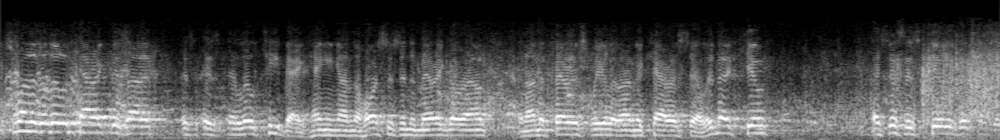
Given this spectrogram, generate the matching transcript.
Each one of the little characters on it is, is a little tea bag hanging on the horses in the merry-go-round and on the Ferris wheel and on the carousel. Isn't that cute? That's just as cute as it can be.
